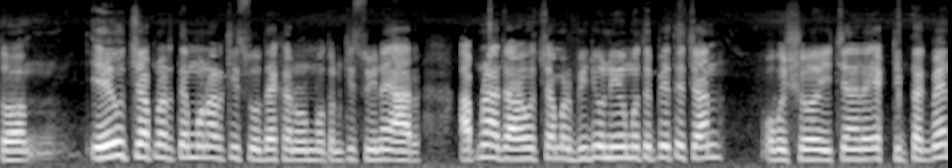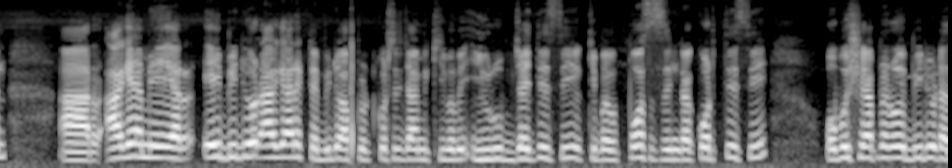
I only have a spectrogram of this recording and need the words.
তো এ হচ্ছে আপনার তেমন আর কিছু দেখানোর মতন কিছুই নাই। আর আপনারা যারা হচ্ছে আমার ভিডিও নিয়মিত পেতে চান, অবশ্যই চ্যানেলে অ্যাক্টিভ থাকবেন। আর আগে আমি এই ভিডিওর আগে আরেকটা ভিডিও আপলোড করছি যে আমি কীভাবে ইউরোপ যাইতেছি, কীভাবে প্রসেসিংটা করতেছি। অবশ্যই আপনারা ওই ভিডিওটা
